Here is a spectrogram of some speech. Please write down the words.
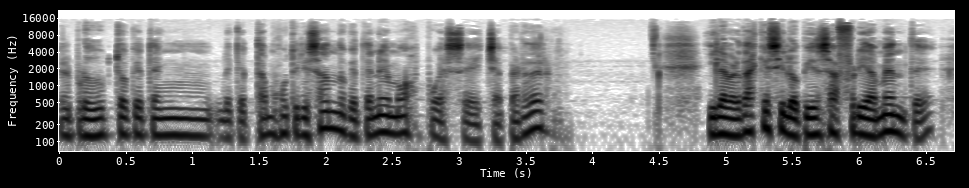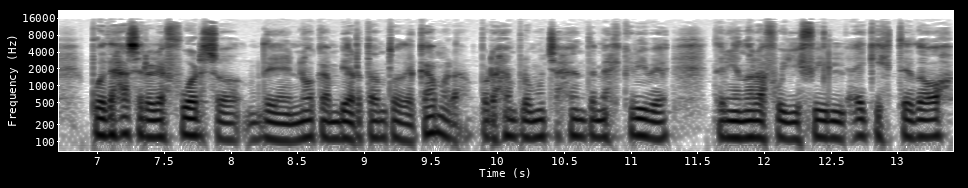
el producto que, de que estamos utilizando, que tenemos, pues se eche a perder. Y la verdad es que si lo piensas fríamente, puedes hacer el esfuerzo de no cambiar tanto de cámara. Por ejemplo, mucha gente me escribe teniendo la Fujifilm X-T2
